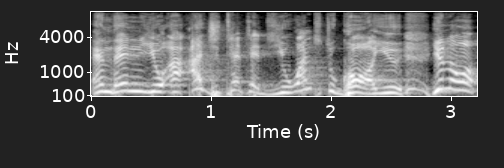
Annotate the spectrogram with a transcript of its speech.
and then you are agitated. You want to go. You you know,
